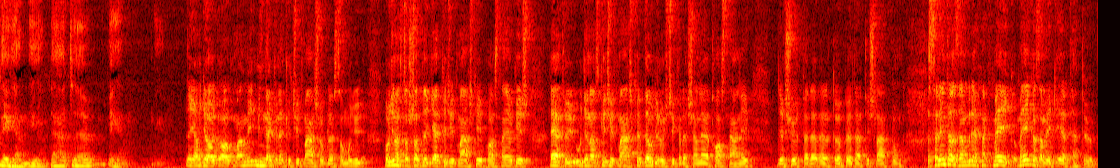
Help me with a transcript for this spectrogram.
Igen, igen. Tehát igen. Igen, ugye a, a, már mindenkinek kicsit másabb lesz amúgy, hogy ugyanazt a stratégiát kicsit másképp használjuk, és lehet, hogy ugyanaz kicsit másképp, de ugyanúgy sikeresen lehet használni, ugye sőt, erre, több példát is láttunk. Szerintem az embereknek melyik, melyik az, amelyik érthetőbb?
